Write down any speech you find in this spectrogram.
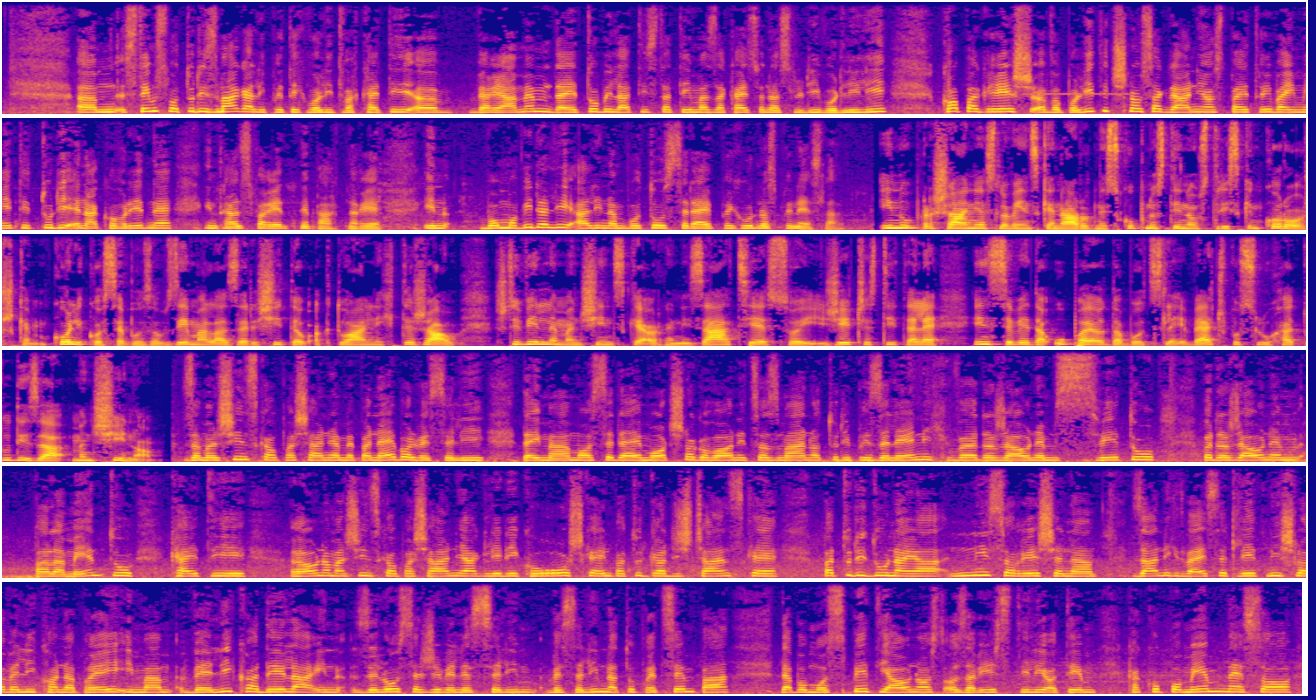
Um, s tem smo tudi zmagali pri teh volitvah, kajti uh, verjamem, da je to bila tista tema, zakaj so nas ljudi vodili. Ko pa greš v politično vsakdanjost, pa je treba imeti tudi enakovredne in transparentne transparentne partnerje. In bomo videli, ali nam bo to sedaj prihodnost prinesla. In vprašanja slovenske narodne skupnosti na avstrijskem Koroškem, koliko se bo zauzemala za rešitev aktualnih težav. Številne manjšinske organizacije so ji že čestitele in seveda upajo, da bo odslej več posluha tudi za manjšino. Za manjšinska vprašanja me pa najbolj veseli, da imamo sedaj močno govornico z mano tudi pri zelenih v državnem svetu, v državnem parlamentu, kajti ravno manjšinska vprašanja glede Koroške in pa tudi Gradiščanske, pa tudi Dunaja niso rešena. Zadnjih 20 let ni šlo veliko naprej, imam veliko dela in zelo se že veselim, veselim na to, predvsem pa, da bomo spet javnost ozavestili o tem, kako pomembne so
